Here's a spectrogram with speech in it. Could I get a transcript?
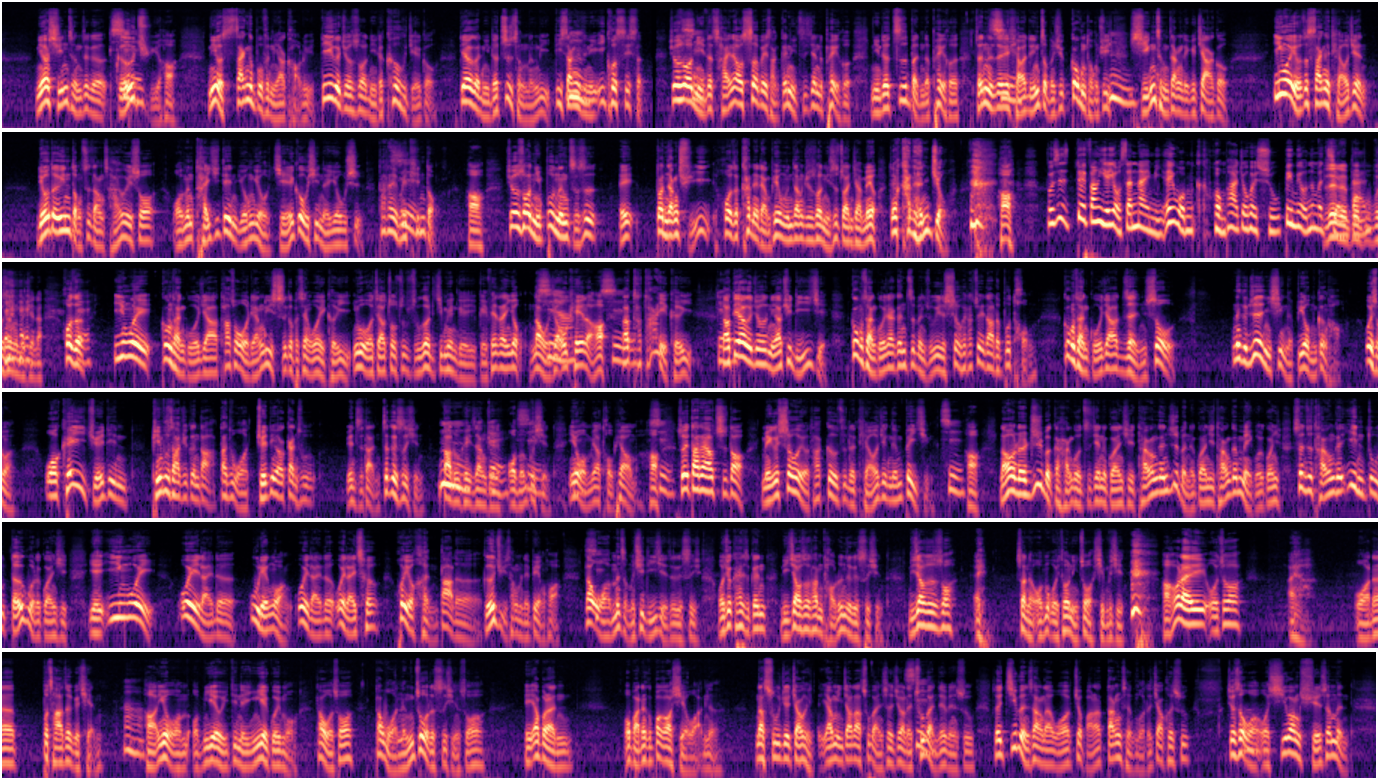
你要形成这个格局哈，你有三个部分你要考虑。第一个就是说你的客户结构，第二个你的制程能力，第三个是你 ecosystem，就是说你的材料设备厂跟你之间的配合，你的资本的配合等等这些条件，你怎么去共同去形成这样的一个架构？因为有这三个条件，刘德英董事长才会说我们台积电拥有结构性的优势。大家有没有听懂？好，就是说你不能只是诶。断章取义，或者看了两篇文章，就是说你是专家，没有，都要看很久。好，不是对方也有三奈米，哎，我们恐怕就会输，并没有那么简单。不不不是那么简单。或者因为共产国家，他说我良率十个 percent 我也可以，因为我只要做出足够的晶片给给飞弹用，那我就 OK 了哈。那他他也可以。然后第二个就是你要去理解共产国家跟资本主义的社会它最大的不同。共产国家忍受那个韧性啊，比我们更好。为什么？我可以决定。贫富差距更大，但是我决定要干出原子弹这个事情，大陆可以这样决定，我们不行，因为我们要投票嘛，哈。所以大家要知道，每个社会有它各自的条件跟背景，是好。然后呢，日本跟韩国之间的关系，台湾跟日本的关系，台湾跟美国的关系，甚至台湾跟印度、德国的关系，也因为未来的物联网、未来的未来车会有很大的格局上面的变化。那我们怎么去理解这个事情？我就开始跟李教授他们讨论这个事情。李教授说：“哎。”算了，我们委托你做行不行？好，后来我说，哎呀，我呢不差这个钱，嗯，好，因为我们我们也有一定的营业规模。那我说，那我能做的事情，说，诶，要不然我把那个报告写完了，那书就交给阳明交大出版社，就要来出版这本书。所以基本上呢，我就把它当成我的教科书，就是我我希望学生们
